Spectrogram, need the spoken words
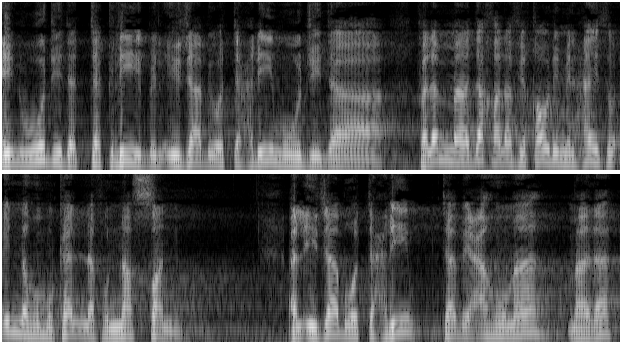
إن وجد التكليف بالإيجاب والتحريم وجدا فلما دخل في قول من حيث إنه مكلف نصا الإيجاب والتحريم تبعهما ماذا؟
